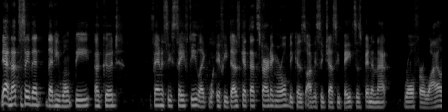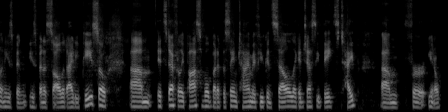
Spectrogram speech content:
yeah, not to say that that he won't be a good fantasy safety, like if he does get that starting role, because obviously Jessie Bates has been in that role for a while and he's been he's been a solid IDP. So um, it's definitely possible. But at the same time, if you can sell like a Jessie Bates type um, for you know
